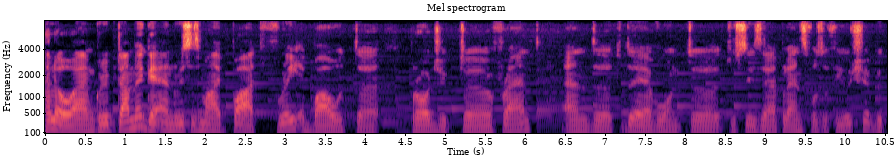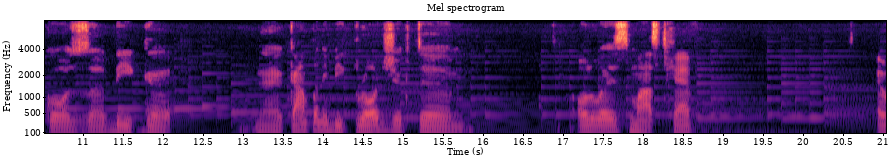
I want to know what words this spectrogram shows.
Hello, I'm CryptoAmigo and this is my part 3 about uh, Project uh, Friend and uh, today I want uh, to see their plans for the future because uh, big uh, company, big project um, always must have a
